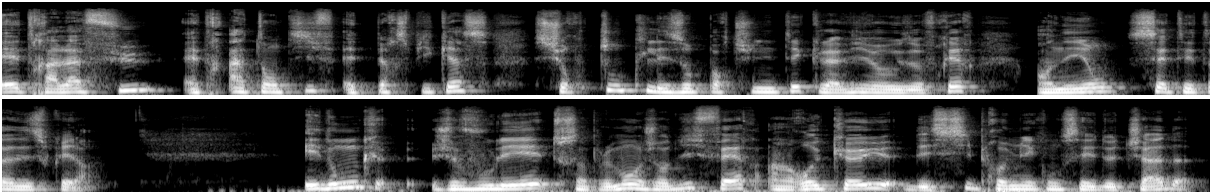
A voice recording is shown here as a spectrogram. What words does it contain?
être à l'affût, être attentif, être perspicace sur toutes les opportunités que la vie va vous offrir en ayant cet état d'esprit-là. Et donc, je voulais tout simplement aujourd'hui faire un recueil des six premiers conseils de Chad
